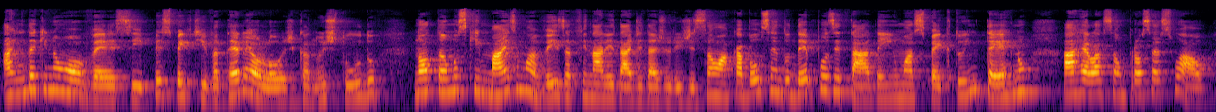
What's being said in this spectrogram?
Ainda que não houvesse perspectiva teleológica no estudo, notamos que mais uma vez a finalidade da jurisdição acabou sendo depositada em um aspecto interno à relação processual,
